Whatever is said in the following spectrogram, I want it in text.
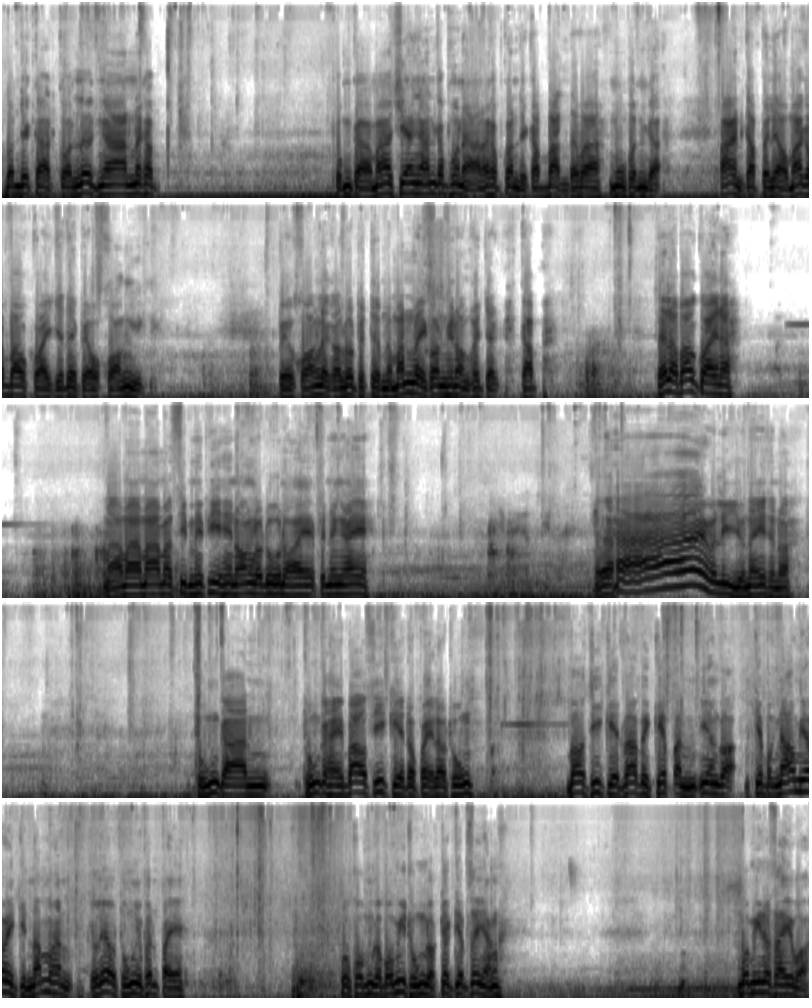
บรรยากาศก่อนเลิกงานนะครับ ผมก็มาเชียร์งานกับพ่อหนานะครับ ก่อนจะกลับบ้านแต่ว่ามูเพิ่นก็พากันกลับไปแล้วมากับเบาก่อยจะได้ไปเอาของอีกไปเอาของแล้วก็รถไปเติมน้ำมันไว้ก่อนพี่น้องเขาจะกลับใช่ละเบาก่อยนะมามามามาซิมให้พี่ให้น้องเราดูหน่อย เป็นยังไง เอ้ยมันรีอยู่ในเถอะเนาะถุงการถุงก็ให้เบ้าสีเกตออกไปแล้วถุง เบ้าสีเกตว่าไปเก็บอันเอียงก็เก็บบักน้าวเมียไปกินน้ำหันก็เลี้ยวถุงให้เพิ่นไปพวกผมก็บ่มีถุงดอกจะเก็บใส่หยังบ่มีเนาะใส่บ่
